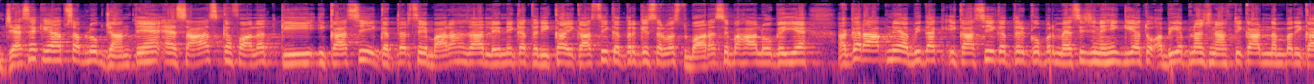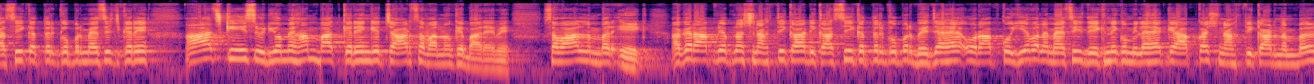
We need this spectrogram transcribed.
जैसा कि आप सब लोग जानते हैं, एहसास कफालत की इक्यासी इकहत्तर से बारह हज़ार लेने का तरीका इक्यासी इकहत्तर के सर्विस दोबारा से बहाल हो गई है। अगर आपने अभी तक इक्यासी इकहत्तर के ऊपर मैसेज नहीं किया तो अभी अपना शनाख्ती कार्ड नंबर इक्यासी इकहत्तर के ऊपर मैसेज करें। आज की इस वीडियो में हम बात करेंगे चार सवालों के बारे में। सवाल नंबर एक, अगर आपने अपना शनाख्ती कार्ड इक्यासी इकहत्तर के ऊपर भेजा है और आपको ये वाला मैसेज देखने को मिला है कि आपका शनाख्ती कार्ड नंबर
